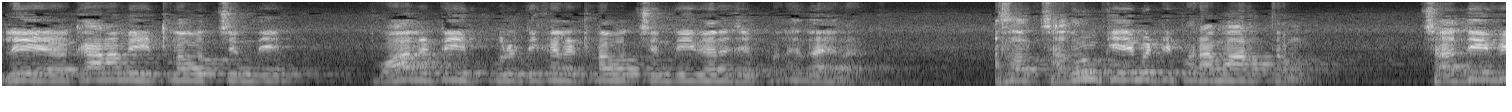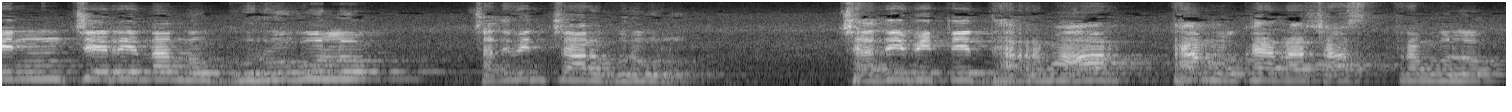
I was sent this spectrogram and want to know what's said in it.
లే ఎకానమీ ఇట్లా వచ్చింది. క్వాలిటీ పొలిటికల్ ఎట్లా వచ్చింది ఇవన్నీ చెప్పలేదు ఆయన. అసలు చదువుకి ఏమిటి పరమార్థం? చదివించిరి నన్ను గురువులు. చదివించారు గురువులు. చదివితి ధర్మార్థముఖర శాస్త్రములు.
